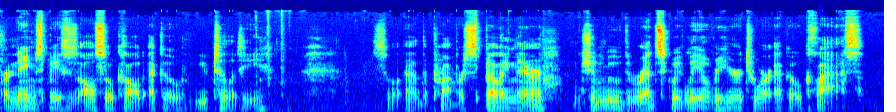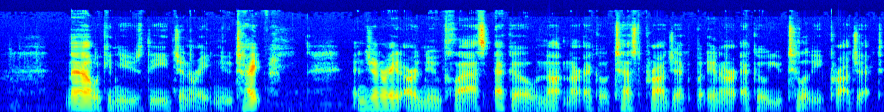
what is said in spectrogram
our namespace is also called Echo Utility. So we'll add the proper spelling there. It should move the red squiggly over here to our Echo class. Now we can use the generate new type and generate our new class Echo, not in our Echo test project, but in our Echo utility project.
